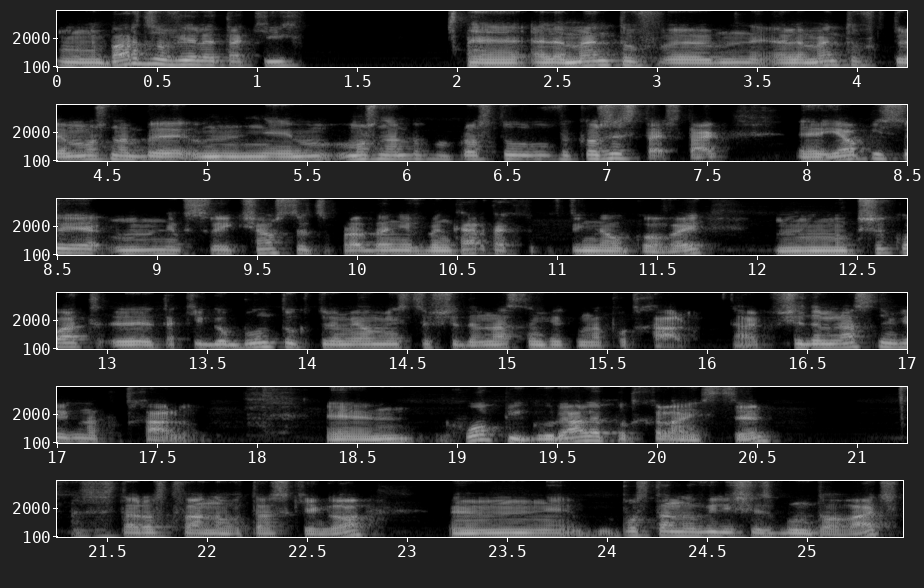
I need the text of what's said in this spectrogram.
mm, bardzo wiele takich y, elementów, y, elementów, które można by, mm, można by po prostu wykorzystać. Tak? Ja opisuję w swojej książce, co prawda nie w bękartach, tylko w tej naukowej, przykład takiego buntu, który miał miejsce w XVII wieku na Podhalu. Tak? W XVII wieku na Podhalu chłopi, górale podhalańscy, ze starostwa nowotarskiego postanowili się zbuntować.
